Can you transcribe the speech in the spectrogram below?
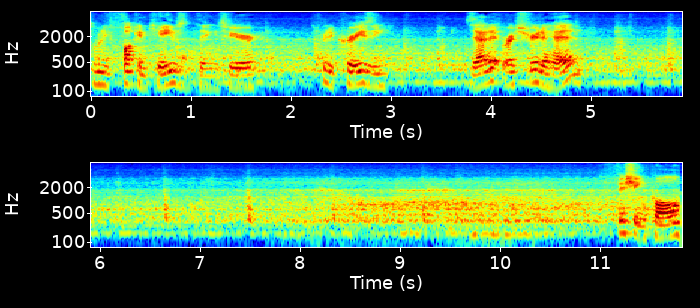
So many fucking caves and things here. It's pretty crazy. Is that it right straight ahead? Fishing pole.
